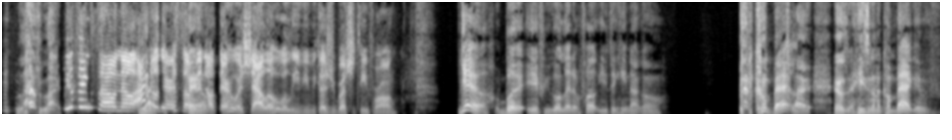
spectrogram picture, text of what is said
like, you think so? No, I like, know there are some men out there who are shallow who will leave you because you brush your teeth wrong. Yeah, but if you gonna let him fuck, you think he not gonna come back? Like, you know he's gonna come back if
